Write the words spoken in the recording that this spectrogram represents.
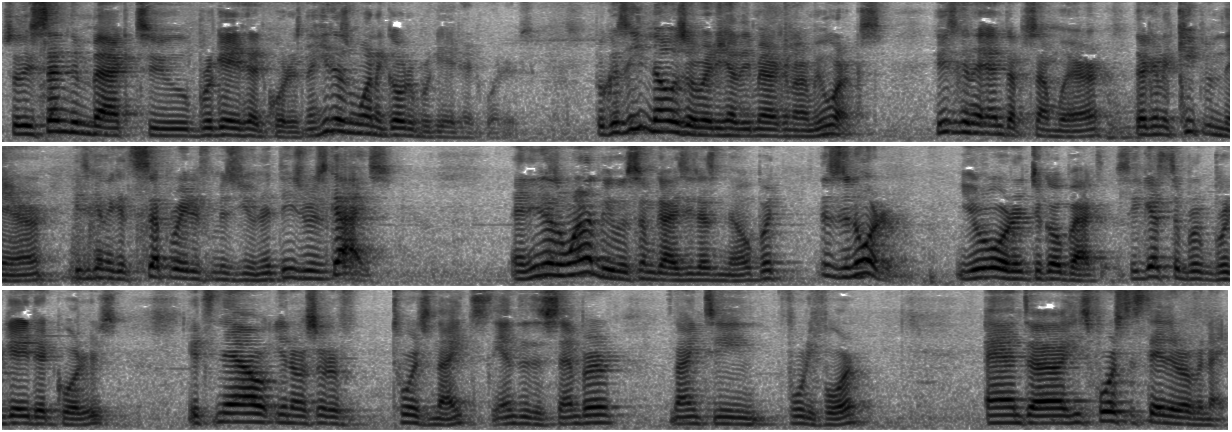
So they send him back to brigade headquarters. Now he doesn't want to go to brigade headquarters because he knows already how the American army works. He's going to end up somewhere. They're going to keep him there. He's going to get separated from his unit. These are his guys. And he doesn't want to be with some guys he doesn't know, but this is an order. You're ordered to go back. So he gets to brigade headquarters. It's now, you know, sort of towards night, the end of December 1944. And uh, he's forced to stay there overnight.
